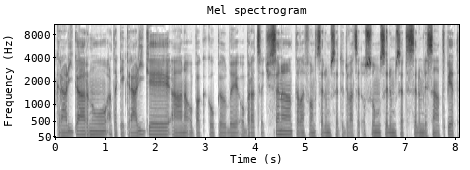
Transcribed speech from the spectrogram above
králíkárnu a taky králíky a naopak koupil by obraceč sena, telefon 728 775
